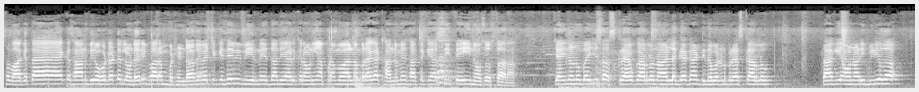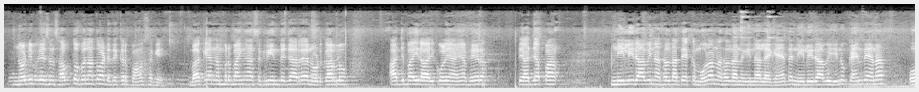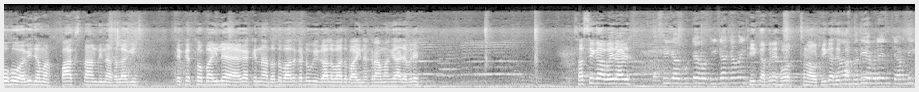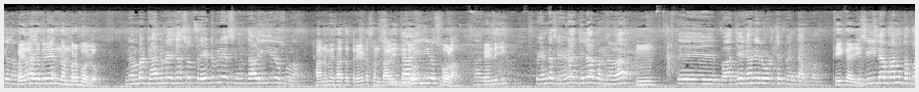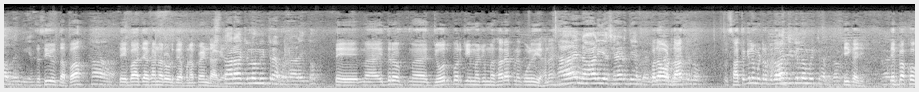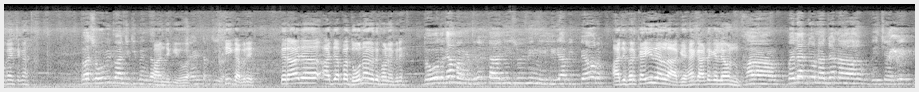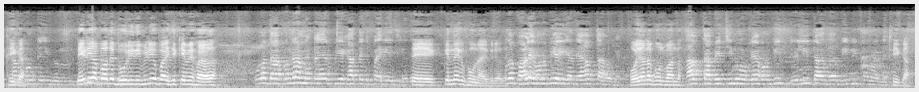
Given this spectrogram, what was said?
ਸਵਾਗਤ ਹੈ ਕਿਸਾਨ ਵੀਰੋ ਤੁਹਾਡਾ ਢਿੱਲੋਂ ਡੇਅਰੀ ਫਾਰਮ ਬਠਿੰਡਾ ਦੇ ਵਿੱਚ। ਕਿਸੇ ਵੀ ਵੀਰ ਨੇ ਇਦਾਂ ਦੀ ਐਡ ਕਰਾਉਣੀ ਆ, ਆਪਣਾ ਮੋਬਾਈਲ ਨੰਬਰ ਹੈਗਾ 9871823917 ਚੈਨਲ ਨੂੰ ਬਾਈ ਜੀ ਸਬਸਕ੍ਰਾਈਬ ਕਰ ਲਓ ਨਾਲ ਲੱਗਿਆ ਘੰਟੀ ਦਾ ਬਟਨ ਪ੍ਰੈਸ ਕਰ ਲਓ ਤਾਂ ਕਿ ਆਉਣ ਵਾਲੀ ਵੀਡੀਓ ਦਾ ਨੋਟੀਫਿਕੇਸ਼ਨ ਸਭ ਤੋਂ ਪਹਿਲਾਂ ਤੁਹਾਡੇ ਤੱਕ ਪਹੁੰਚ ਸਕੇ। ਬਾਕੀ ਆ ਨੰਬਰ ਬਾਈਆਂ ਸਕਰੀਨ ਤੇ ਚੱਲ ਰਿਹਾ ਨੋਟ ਕਰ ਲਓ। ਅੱਜ ਬਾਈ ਰਾਜ ਕੋਲੇ ਆਏ ਆ ਫੇਰ ਤੇ ਅੱਜ ਆਪਾਂ ਨੀਲੀ ਰਾਵੀ ਨਸਲ ਦਾ ਤੇ ਇੱਕ ਮੋਹਰਾ ਨਸਲ ਦਾ ਨਗੀਨਾ ਲੈ ਕੇ ਆਏ ਤੇ ਨੀਲੀ ਰਾਵੀ ਜਿਹਨੂੰ ਕਹਿੰਦੇ ਆ ਨਾ ਉਹ ਹੈਗੀ ਜਮਾ ਪਾਕਿਸਤਾਨ ਦੀ ਨਸਲ ਹੈਗੀ। ਤੇ ਕਿੱਥੋਂ ਬਾਈ ਲਿਆਇਆ ਹੈਗਾ ਕਿੰਨਾ ਦੁੱਧ ਬਾਅਦ ਕੱਢੂਗੀ ਗੱਲਬਾਤ ਬਾਈ ਨਾਲ ਕਰਾਵਾਂਗੇ। ਆ ਜਾ ਵੀਰੇ। ਸਤਿ ਸ਼੍ਰੀ ਅਕਾਲ ਬਾਈ ਰਾਜ। ਸਸੀ ਗੱਲ ਬੁੱਟੇ ਹੋ ਠੀਕ ਠਾਕ ਹੈ ਬਾਈ? ਠੀਕ ਆ ਵੀਰੇ ਹੋਰ ਸੁਣਾਓ ਠੀਕ ਆ ਸੇਤਾ? ਵਧੀਆ ਵੀਰੇ ਚੜ੍ਹਦੀ ਕਲਾ ਪਹਿਲਾਂ ਤਾਂ ਵੀਰੇ ਨੰਬਰ ਬੋਲੋ। ਨੰਬਰ 98763 ਵੀਰੇ 47016 9873474016 ਹਾਂਜੀ। ਪਿੰਡ ਜੀ? ਪਿੰਡ ਸਹਿਣਾ ਜ਼ਿਲ੍ਹਾ ਬਰਨਾਲਾ ਹੂੰ। ਤੇ ਬਾਜੇਖਾਨੇ ਰੋਡ ਤੇ ਪਿੰਡ ਆਪਾਂ। ਠੀਕ ਆ ਜੀ। ਤਹਿਸੀਲ ਆਪਾਂ ਨੂੰ ਤੱਪਾ ਪੈਂਦੀ ਹੈ ਤਹਿਸੀਲ ਤਪਾ। ਹਾਂ। ਤੇ ਬਾਜਾਖਾਨਾ ਰੋਡ ਤੇ ਆਪਣਾ ਪਿੰਡ ਆ ਗਿਆ। 17 ਕਿਲੋਮੀਟਰ ਹੈ ਬਰਨਾਲੇ ਤੋਂ। ਤੇ ਮੈਂ ਇਧਰ ਜੋਧਪੁਰ ਚੀਮਾ ਚੂਮਾ ਸਾਰੇ ਆਪਣੇ ਕੋਲ ਹੀ ਆ ਹਨਾ? ਹਾਂ ਇਹ ਨਾਲ ਹੀ ਹੈ ਸਾਈਡ ਤੇ ਹੈ ਪਿੰਡ। ਪਧੌੜ 10 7 ਕਿਲੋਮੀਟਰ ਪਧੌੜ 5 ਕਿਲੋਮੀਟਰ ਹੈ ਪਧੌੜ। ਠੀਕ ਆ ਜੀ। ਤੇ ਪੱਖੋ ਕਿੰਚਗਾ ਬਸ ਉਹ ਵੀ 5 ਕੀ ਪੈਂਦਾ। 5 ਕੀ ਹੋਆ ਸੈਂਟਰ 'ਚ ਹੀ ਹੈ। ਠੀਕ ਆ ਵੀਰੇ। ਤੇ ਰਾਜ ਅੱਜ ਆਪਾਂ ਦੋ ਨਾਗ ਦਿਖਾਉਣੇ ਵੀਰੇ। ਦੋ ਦਿਖਾਵਾਂਗੇ ਵੀਰੇ ਤਾਜੀ ਸੂਈ ਵੀ ਨੀਲੀ ਦਾ ਵੀ ਪਿਓਰ। ਅੱਜ ਫਿਰ ਕਈ ਦਿਨ ਲਾ ਗਏ ਹੈ ਕੱਢ ਕੇ ਲਿਆਉਣ ਨੂੰ। ਹਾਂ ਪਹਿਲਾਂ ਝੋਨਾ ਝਾਨਾ ਵੇਚਿਆ ਵੀਰੇ ਠੀਕ ਆ। ਕਣਕ ਜੀ, ਤੇ ਜਿਹੜੀ ਆਪਾਂ ਉਹਦੇ ਬੂਰੀ ਦੀ ਵੀਡੀਓ ਪਾਈ ਸੀ ਕਿਵੇਂ ਹੋਇਆ ਉਹਦਾ? ਉਹ 10 15 ਮਿੰਟਾਂ ਦੇ ਰੁਪਏ ਖਾਤੇ 'ਚ ਪੈ ਗਏ ਸੀ ਉਹਦੇ। ਤੇ ਕਿੰਨੇ ਕੁ ਫੋਨ ਆਏ ਵੀਰੇ ਉਹਦੇ? ਉਹਦਾ ਬਾਲੇ ਹੁਣ ਵੀ ਆਈ ਜਾਂਦੇ ਹਫਤਾ ਹੋ ਗਿਆ। ਹੋ ਜਾਂਦਾ ਫੋਨ ਬੰਦ? ਹਫਤਾ ਵੇਚੀ ਨੂੰ ਹੋ ਗਿਆ ਹੁਣ ਵੀ ਡੇਲੀ 10 10 20 20 ਫੋਨ ਆਉਂਦੇ ਠੀਕ ਆ।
